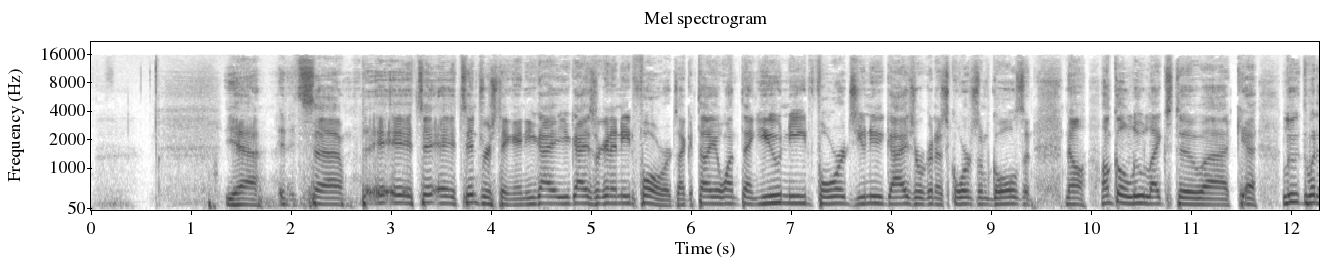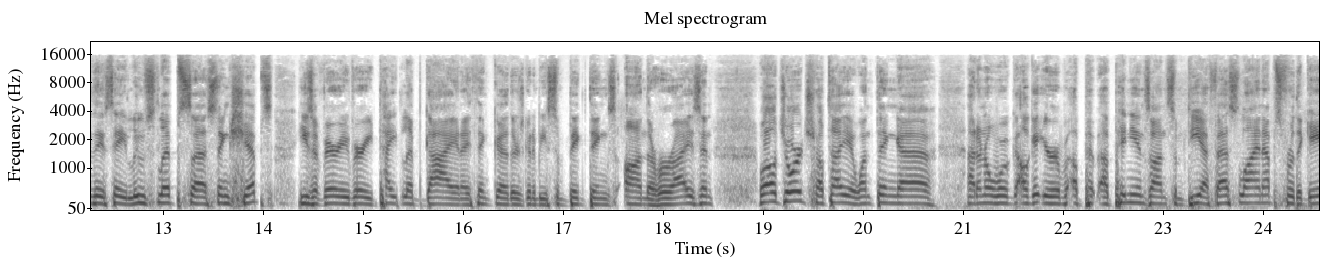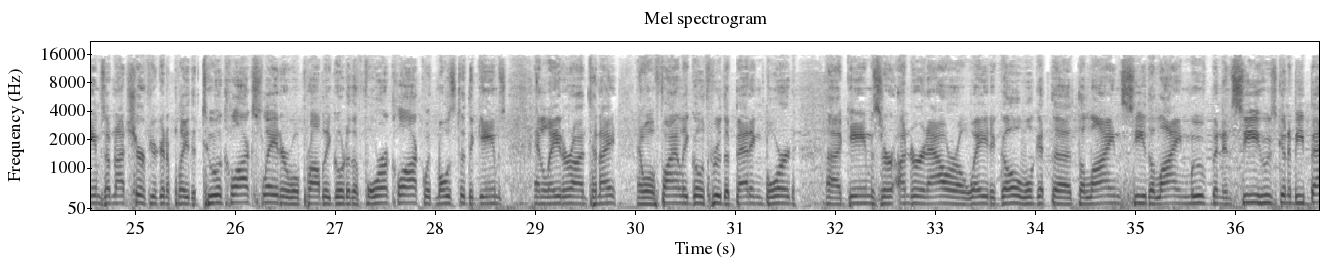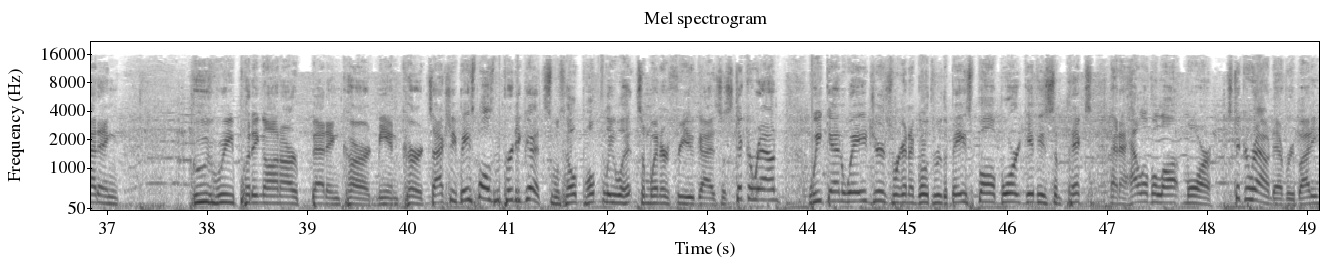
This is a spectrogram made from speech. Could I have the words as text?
Yeah, it's uh, it's it's interesting, and you guys you guys are going to need forwards. I can tell you one thing: you need forwards. You need guys who are going to score some goals. And no, Uncle Lou likes to. Uh, Lou, what do they say? Loose lips uh, sink ships. He's a very very tight-lipped guy, and I think uh, there's going to be some big things on the horizon. Well, George, I'll tell you one thing. Uh, I don't know. I'll get your op- opinions on some DFS lineups for the games. I'm not sure if you're going to play the two o'clock slate or we'll probably go to the four o'clock with most of the games, and later on tonight, and we'll finally go through the betting board. Uh, games are under an hour away to go. We'll get the, the line, see the line movement, and see who's going to be betting. Who are we putting on our betting card? Me and Kurtz. Actually, baseball's been pretty good, so we'll hope, hopefully we'll hit some winners for you guys. So stick around. Weekend wagers. We're going to go through the baseball board, give you some picks, and a hell of a lot more. Stick around, everybody.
